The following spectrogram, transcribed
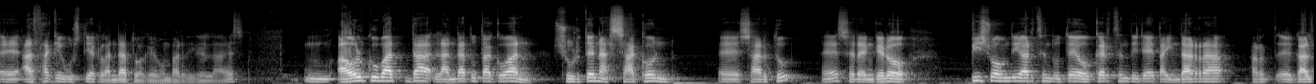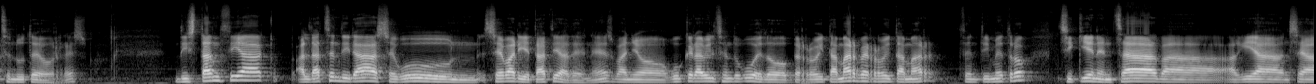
eh, azaki guztiak landatuak egon bar direla, ez? Mm, aholku bat da landatutakoan surtena sakon eh, sartu, eh, zeren gero pisu handi hartzen dute, okertzen dire eta indarra hart- eh, galtzen dute horrez. Distantziak aldatzen dira segun ze varietatea den, ez? Baina guk erabiltzen dugu edo berroita mar, berroita mar zentimetro, txikien entzat, ba, agian zea,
